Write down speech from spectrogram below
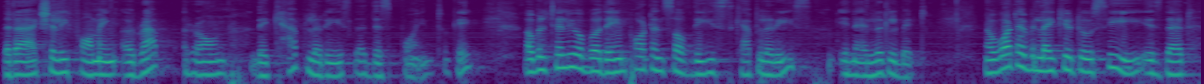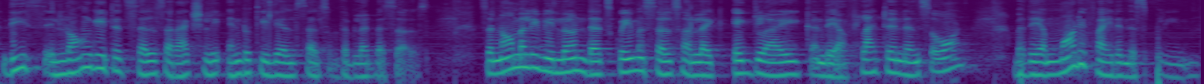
that are actually forming a wrap around the capillaries at this point, okay? I will tell you about the importance of these capillaries in a little bit. Now, what I would like you to see is that these elongated cells are actually endothelial cells of the blood vessels. So, normally we learn that squamous cells are like egg like and they are flattened and so on, but they are modified in the spleen.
